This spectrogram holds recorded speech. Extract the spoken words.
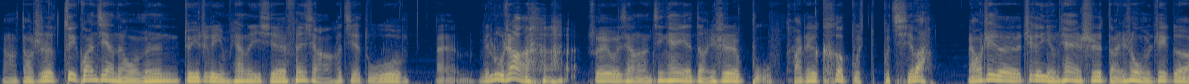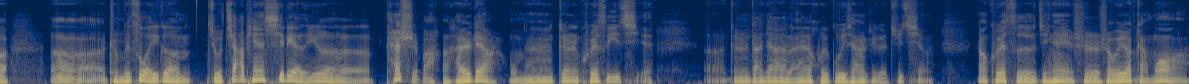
啊，导致最关键的我们对于这个影片的一些分享和解读。呃，没录上，所以我想今天也等于是补把这个课补补齐吧。然后这个这个影片也是等于是我们这个呃准备做一个就加片系列的一个开始吧。还是这样，我们跟着 Chris 一起，呃，跟着大家来回顾一下这个剧情。然后 Chris 今天也是稍微有点感冒啊，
